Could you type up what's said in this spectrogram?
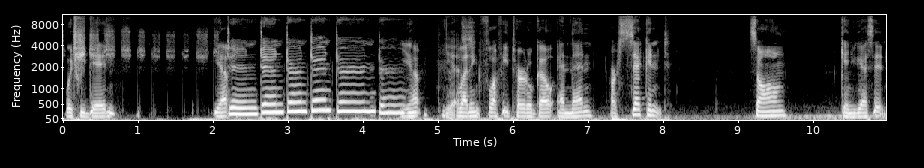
which we did. Yep. Dun, dun, dun, dun, dun, dun. Yep. Yes. Letting Fluffy Turtle go. And then our second song, can you guess it?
